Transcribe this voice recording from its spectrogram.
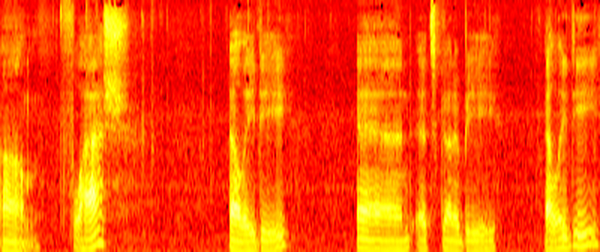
um, flash LED, and it's going to be LED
